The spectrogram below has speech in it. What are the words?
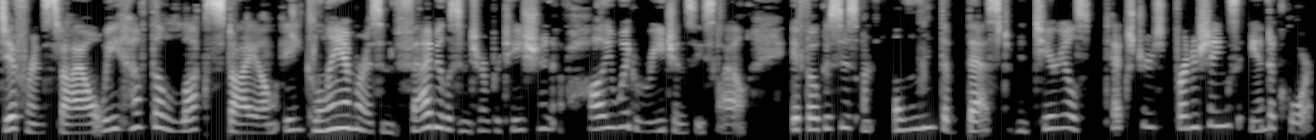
different style, we have the Luxe style, a glamorous and fabulous interpretation of Hollywood Regency style. It focuses on only the best materials, textures, furnishings, and decor.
